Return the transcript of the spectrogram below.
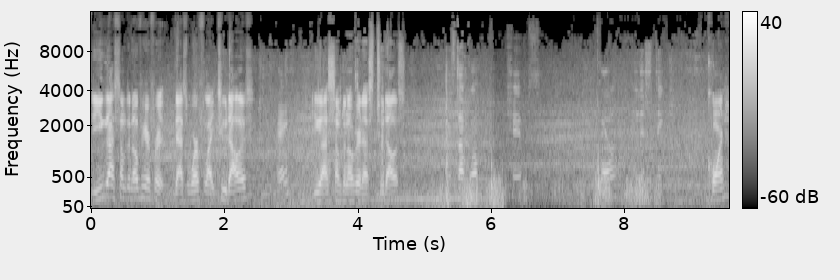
do you got something over here for that's worth like two dollars? Hey, You got something over here that's two dollars? taco, chips, corn in a stick. Corn?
